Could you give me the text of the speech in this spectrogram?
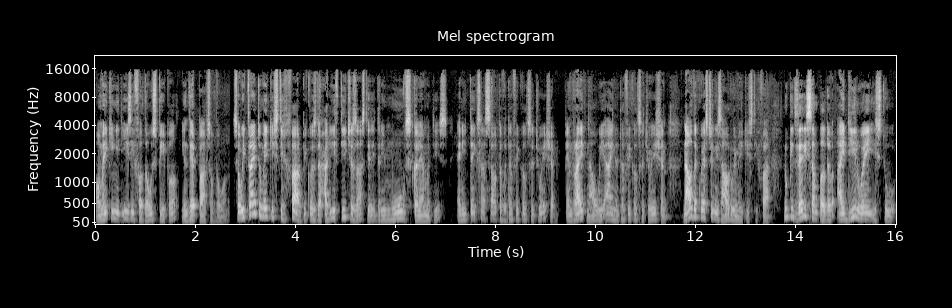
or making it easy for those people in their parts of the world. So we try to make istighfar because the hadith teaches us that it removes calamities and it takes us out of a difficult situation. And right now we are in a difficult situation. Now the question is how do we make istighfar? Look, it's very simple. The ideal way is to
